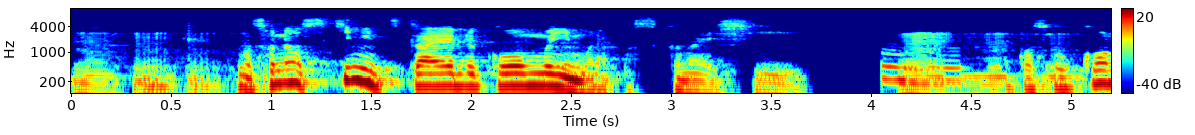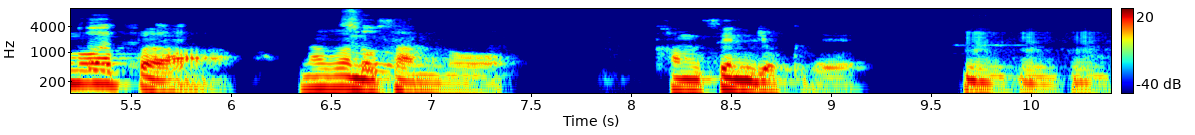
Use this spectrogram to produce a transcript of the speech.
うんうんまあそれを好きに使える公務員もやっぱ少ないし、やっぱそこのやっぱ、長野さんの感染力で、うんうんうん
